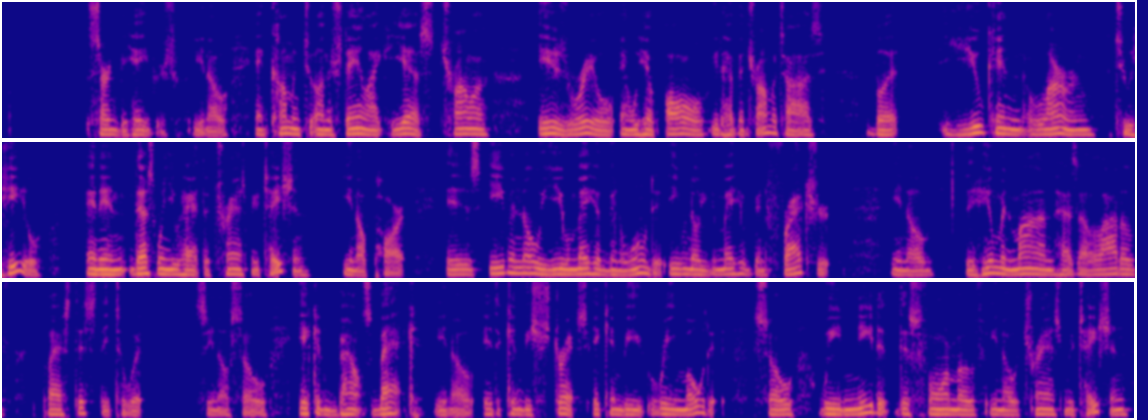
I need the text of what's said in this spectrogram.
certain behaviors, you know, and coming to understand like, yes, trauma is real and we have all you know, have been traumatized, but you can learn to heal. And then that's when you had the transmutation, you know, part is even though you may have been wounded, even though you may have been fractured, you know, the human mind has a lot of plasticity to it. So, you know, so it can bounce back, you know, it can be stretched, it can be remolded. So we needed this form of, you know, transmutation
